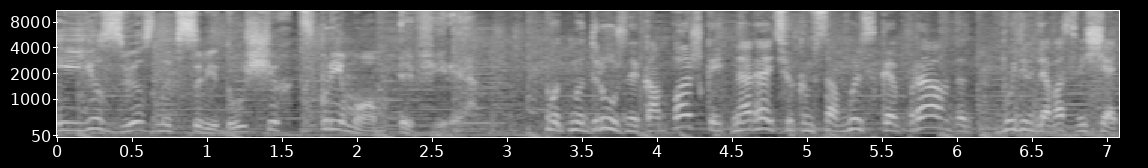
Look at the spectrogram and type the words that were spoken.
и ее звездных соведущих в прямом эфире. Вот мы дружной компашкой на радио «Комсомольская правда» будем для вас вещать.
